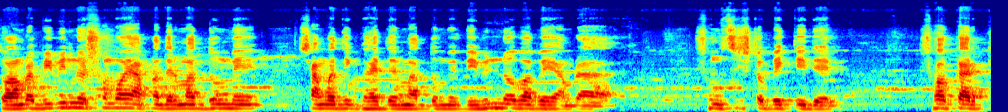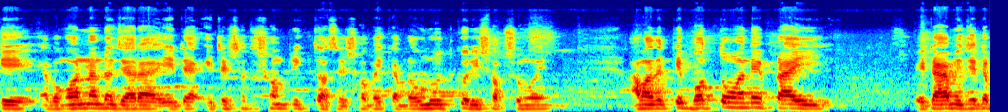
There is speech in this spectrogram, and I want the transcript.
তো আমরা বিভিন্ন সময় আপনাদের মাধ্যমে, সাংবাদিক ভাইদের মাধ্যমে বিভিন্নভাবে আমরা সংশ্লিষ্ট ব্যক্তিদের, সরকারকে এবং অন্যান্য যারা এটা, এটার সাথে সম্পৃক্ত আছে, সবাইকে আমরা অনুরোধ করি সবসময়। আমাদেরকে বর্তমানে প্রায়, এটা আমি যেটা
